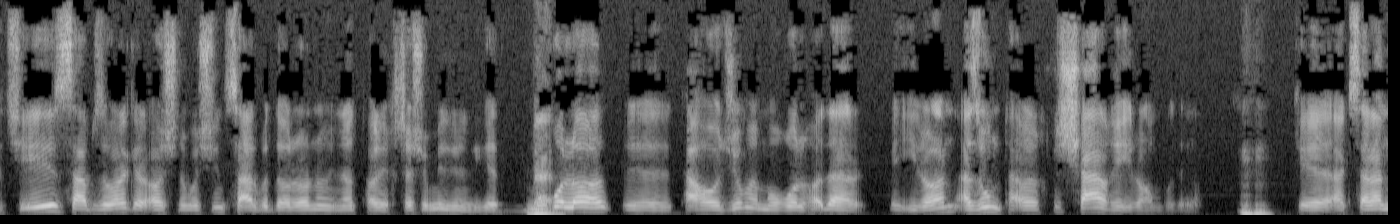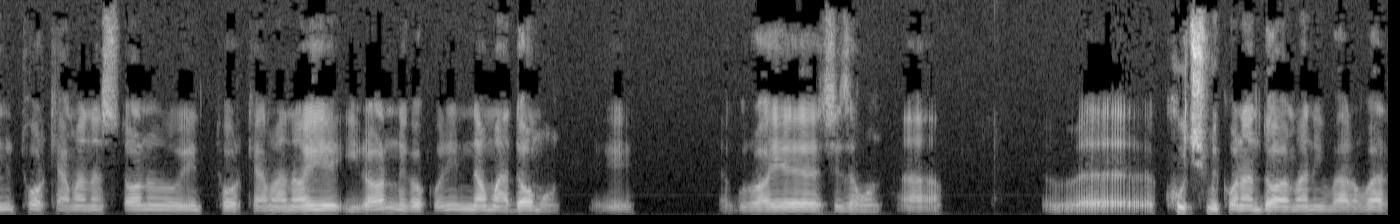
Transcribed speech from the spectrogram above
چیز سبزوار اگر آشنا باشین سربداران و اینا تاریخچه‌شو می‌دونید دیگه. بله. مغولا اه، تهاجم مغول ها در به ایران از اون طرف شرق ایران بوده. که اکثرا این ترکمنستان و این ترکمن های ایران نگاه کنین نامدامون. گروه های چیزمون کوچ می‌کنن دائما این ور اون ور.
